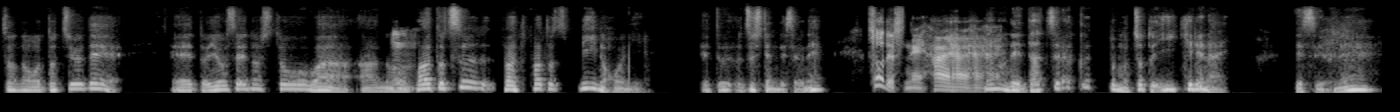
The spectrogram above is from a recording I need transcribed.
その途中で、えーと、陽性の人はあの、うん、パート2パート、パート B の方に、えーと、移してるんですよね。そうですね。はいはいはい、はい。なので、脱落ともちょっと言い切れないですよね。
